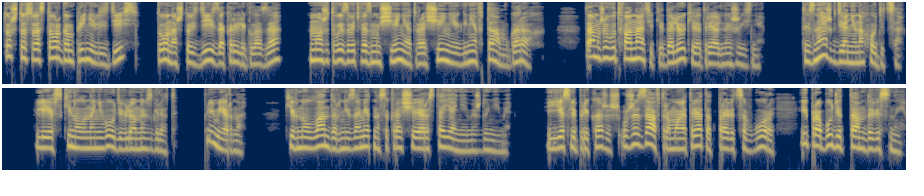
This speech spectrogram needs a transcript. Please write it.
То, что с восторгом приняли здесь, то, на что здесь закрыли глаза, может вызвать возмущение, отвращение и гнев там, в горах. Там живут фанатики, далекие от реальной жизни. Ты знаешь, где они находятся? Лея вскинула на него удивленный взгляд. Примерно. Кивнул Ландер, незаметно сокращая расстояние между ними. Если прикажешь, уже завтра мой отряд отправится в горы и пробудет там до весны.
